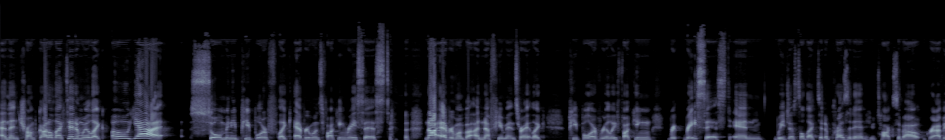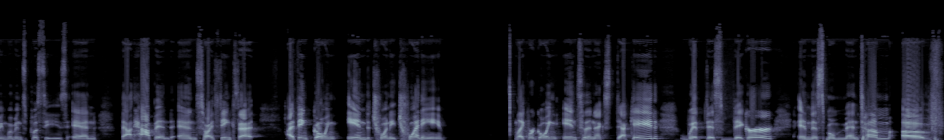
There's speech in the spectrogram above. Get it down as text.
and then Trump got elected and we are like, "Oh yeah, so many people are like everyone's fucking racist. Not everyone, but enough humans, right? Like people are really fucking r- racist. And we just elected a president who talks about grabbing women's pussies, and that happened. And so I think that I think going into 2020, like we're going into the next decade with this vigor and this momentum of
